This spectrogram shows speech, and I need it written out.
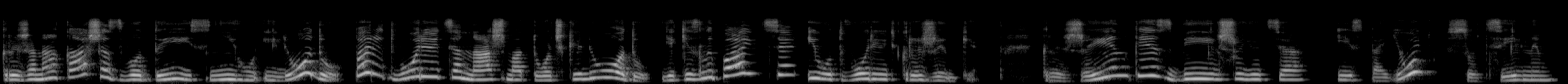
Крижана каша з води, снігу і льоду перетворюється на шматочки льоду, які злипаються і утворюють крижинки. Крижинки збільшуються і стають суцільним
